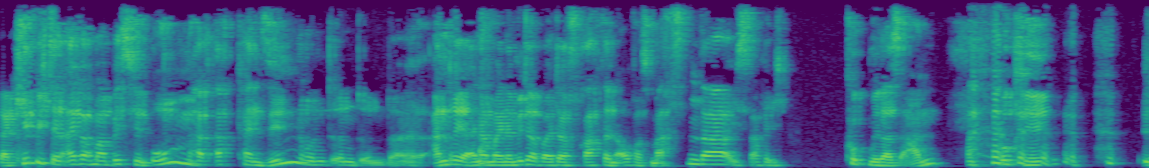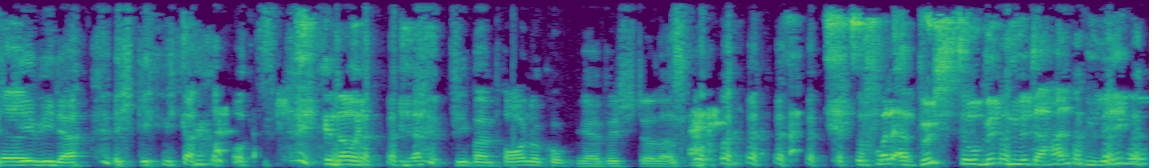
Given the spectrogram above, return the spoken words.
Da kippe ich dann einfach mal ein bisschen um, hat, hat keinen Sinn und, und, und äh, André, einer meiner Mitarbeiter, fragt dann auch, was machst du denn da? Ich sage, ich guck mir das an. Okay. ich äh, gehe wieder, ich gehe wieder raus. genau, wieder. Wie beim Porno gucken erwischt oder so. so voll erwischt, so mitten mit der Hand im Lego.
